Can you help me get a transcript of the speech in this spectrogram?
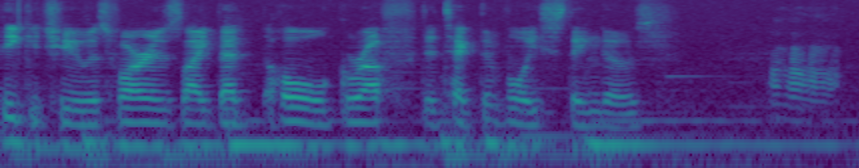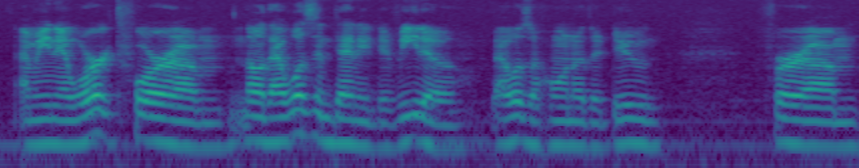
Pikachu as far as like that whole gruff detective voice thing goes. Mhm. I mean, it worked for um. No, that wasn't Danny DeVito. That was a whole other dude. For um,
